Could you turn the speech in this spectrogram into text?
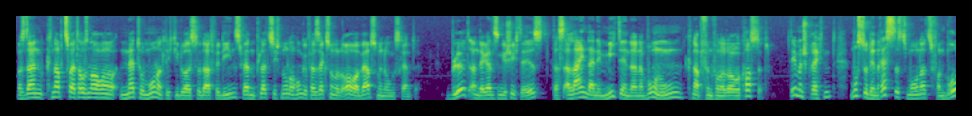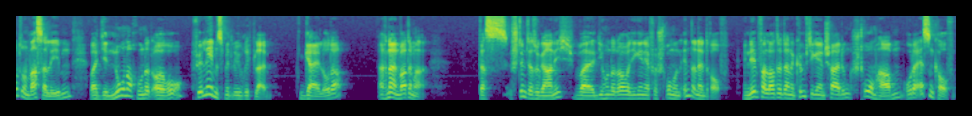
Aus deinen knapp 2000 Euro netto monatlich, die du als Soldat verdienst, werden plötzlich nur noch ungefähr 600 Euro Erwerbsminderungsrente. Blöd an der ganzen Geschichte ist, dass allein deine Miete in deiner Wohnung knapp 500 Euro kostet. Dementsprechend musst du den Rest des Monats von Brot und Wasser leben, weil dir nur noch 100 Euro für Lebensmittel übrig bleiben. Geil, oder? Ach nein, warte mal. Das stimmt ja so gar nicht, weil die 100 Euro, die gehen ja für Strom und Internet drauf. In dem Fall lautet deine künftige Entscheidung Strom haben oder Essen kaufen.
